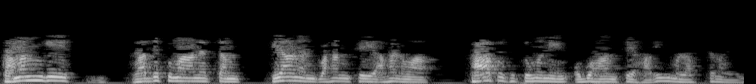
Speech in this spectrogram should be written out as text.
තමන්ගේ රජතුමා නැත්තම් පියාණන් වහන්සේ අහනවා තාපසතුමනි ඔබ වහන්සේ හරිම ලස්සනයි.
